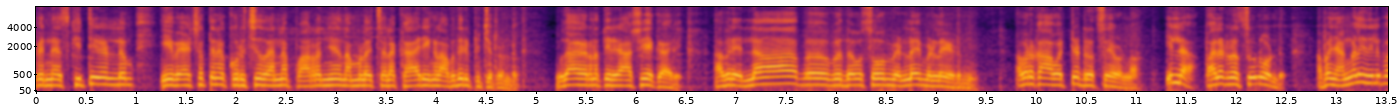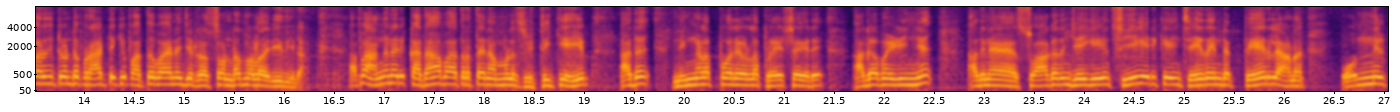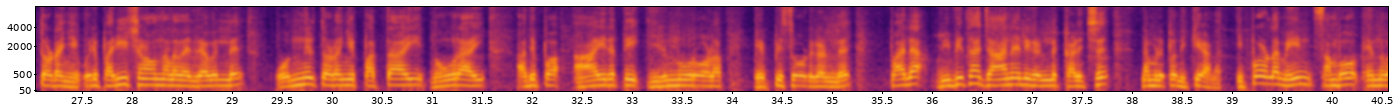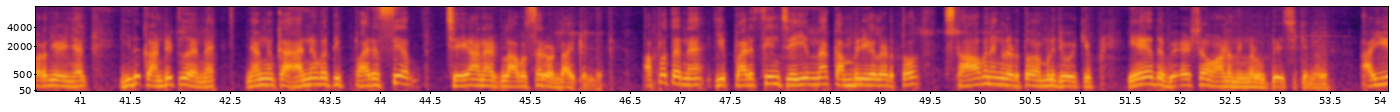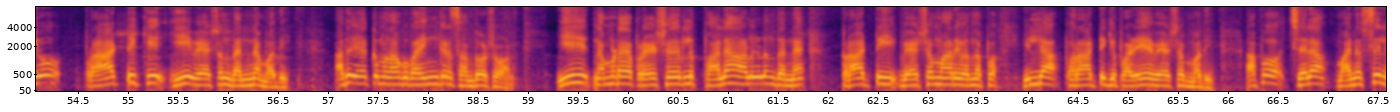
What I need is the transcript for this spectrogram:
പിന്നെ സ്കിറ്റുകളിലും ഈ വേഷത്തിനെക്കുറിച്ച് തന്നെ പറഞ്ഞ് നമ്മൾ ചില കാര്യങ്ങൾ അവതരിപ്പിച്ചിട്ടുണ്ട്. ഉദാഹരണത്തിന് രാഷ്ട്രീയക്കാർ. അവരെല്ലാ ദിവസവും വെള്ളയും വെള്ളയും ഇടുന്നു. അവർക്ക് ആ ഒറ്റ ഡ്രസ്സേ ഉള്ളൂ. ഇല്ല പല ഡ്രസ്സുകളും ഉണ്ട്. അപ്പോൾ ഞങ്ങൾ ഇതിൽ പറഞ്ഞിട്ടുണ്ട് പ്രാട്ടിക്ക് പത്ത് പതിനഞ്ച് ഡ്രസ്സ് ഉണ്ടെന്നുള്ള രീതിയിലാണ്. അപ്പോൾ അങ്ങനെ ഒരു കഥാപാത്രത്തെ നമ്മൾ സൃഷ്ടിക്കുകയും അത് നിങ്ങളെപ്പോലെയുള്ള പ്രേക്ഷകർ അകമഴിഞ്ഞ് അതിനെ സ്വാഗതം ചെയ്യുകയും സ്വീകരിക്കുകയും ചെയ്തതിന്റെ പേരിലാണ് ഒന്നിൽ തുടങ്ങി ഒരു പരീക്ഷണം എന്നുള്ള ലെവലിൽ ഒന്നിൽ തുടങ്ങി പത്തായി നൂറായി അതിപ്പോൾ ആയിരത്തി ഇരുന്നൂറോളം എപ്പിസോഡുകളിൽ പല വിവിധ ചാനലുകളിൽ കളിച്ച് നമ്മളിപ്പോൾ നിൽക്കുകയാണ്. ഇപ്പോഴുള്ള മെയിൻ സംഭവം എന്ന് പറഞ്ഞു കഴിഞ്ഞാൽ ഇത് കണ്ടിട്ട് തന്നെ ഞങ്ങൾക്ക് അനവധി പരസ്യം ചെയ്യാനായിട്ടുള്ള അവസരം ഉണ്ടായിട്ടുണ്ട്. അപ്പോൾ തന്നെ ഈ പരസ്യം ചെയ്യുന്ന കമ്പനികളെടുത്തോ സ്ഥാപനങ്ങളെടുത്തോ നമ്മൾ ചോദിക്കും ഏത് വേഷമാണ് നിങ്ങൾ ഉദ്ദേശിക്കുന്നത്? അയ്യോ പ്രാട്ടിക്ക് ഈ വേഷം തന്നെ മതി. അത് കേൾക്കുമ്പോൾ നമുക്ക് ഭയങ്കര സന്തോഷമാണ്. ഈ നമ്മുടെ പ്രേക്ഷകരിൽ പല ആളുകളും തന്നെ പ്രാട്ടി വേഷം മാറി വന്നപ്പോൾ ഇല്ല പ്രാട്ടിക്ക് പഴയ വേഷം മതി. അപ്പോൾ ചില മനസ്സിൽ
